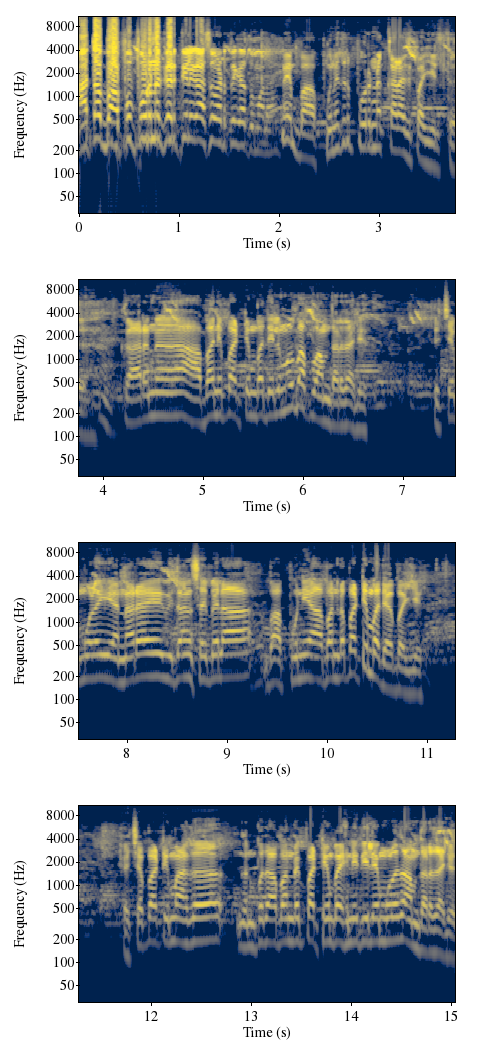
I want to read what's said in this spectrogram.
आता बापू पूर्ण करतील का असं वाटतं का तुम्हाला? नाही बापूने तर पूर्ण करायच पाहिजे तर कारण आबाने पाठिंबा दिल्यामुळे बापू आमदार झाले. त्याच्यामुळे येणाऱ्या विधानसभेला बापूने आबांना पाठिंबा द्यायला पाहिजे. ह्याच्या पाठीमागं गणपती आबांना पाठिंबा ह्यांनी दिल्यामुळेच आमदार झाले.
